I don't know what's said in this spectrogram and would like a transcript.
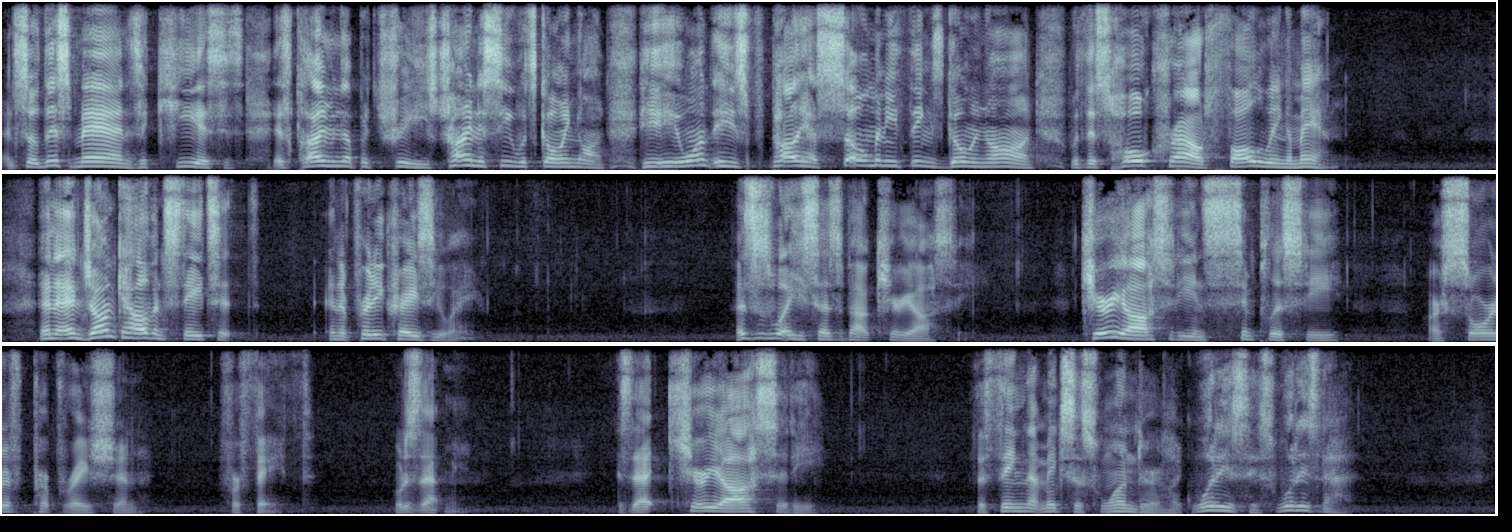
And so this man, Zacchaeus, is, is climbing up a tree. He's trying to see what's going on. He, he want, he's probably has so many things going on with this whole crowd following a man. And, and John Calvin states it in a pretty crazy way. This is what he says about curiosity curiosity and simplicity are sort of preparation for faith. What does that mean? Is that curiosity the thing that makes us wonder, like, what is this? What is that?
